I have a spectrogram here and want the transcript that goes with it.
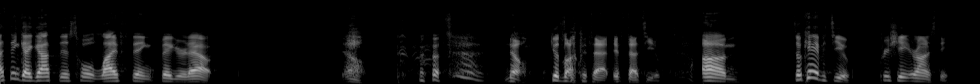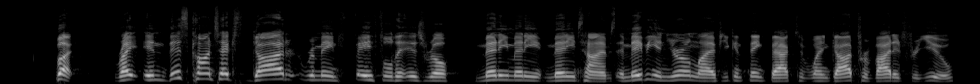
I think I got this whole life thing figured out. No. no. Good luck with that if that's you. Um, it's okay if it's you. Appreciate your honesty. But, right, in this context, God remained faithful to Israel many, many, many times. And maybe in your own life, you can think back to when God provided for you.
